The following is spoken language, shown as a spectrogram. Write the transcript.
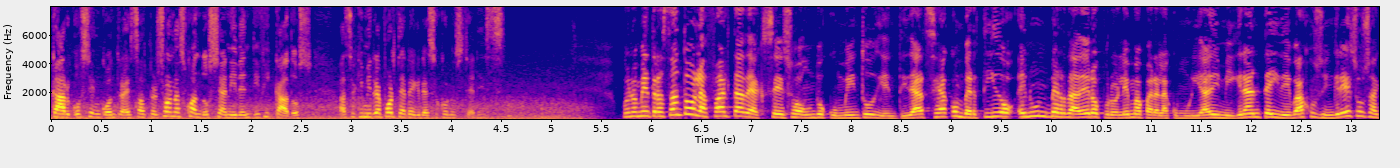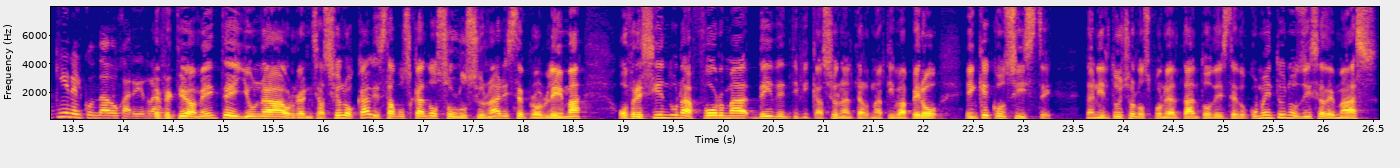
cargos en contra de estas personas cuando sean identificados. Hasta aquí mi reporte, regreso con ustedes. Bueno, mientras tanto, la falta de acceso a un documento de identidad se ha convertido en un verdadero problema para la comunidad inmigrante y de bajos ingresos aquí en el condado Jarrera. Efectivamente, y una organización local está buscando solucionar este problema ofreciendo una forma de identificación alternativa. Pero, ¿en qué consiste? Daniel Tucho nos pone al tanto de este documento y nos dice además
